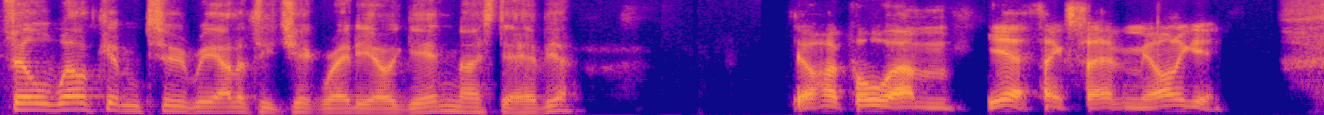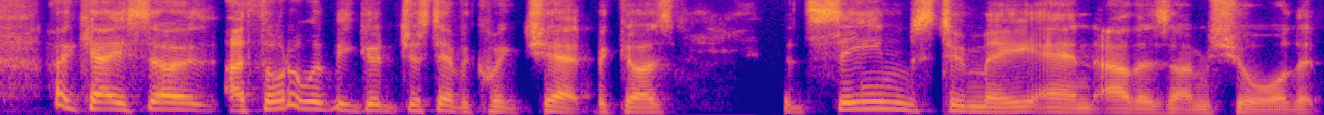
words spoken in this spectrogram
Phil, welcome to Reality Check Radio again. Nice to have you. Yeah, hi, Paul. Um, yeah, thanks for having me on again. Okay, so I thought it would be good just to have a quick chat because it seems to me and others, I'm sure, that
